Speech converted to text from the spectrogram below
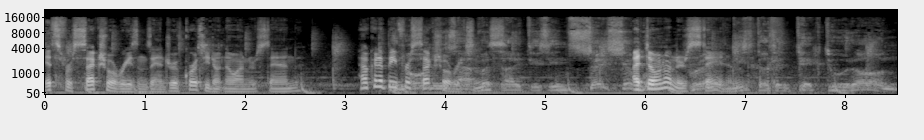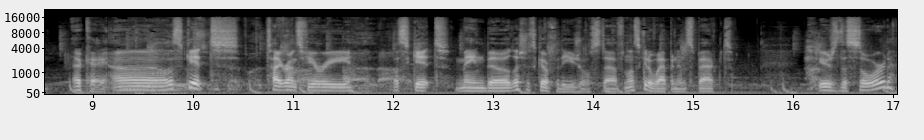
It's for sexual reasons, Andrew. Of course you don't know I understand. How could it be for sexual reasons? I don't understand. Okay, uh, let's get Tigron's Fury. Let's get main build. Let's just go for the usual stuff. And let's get a weapon inspect. Here's the sword.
